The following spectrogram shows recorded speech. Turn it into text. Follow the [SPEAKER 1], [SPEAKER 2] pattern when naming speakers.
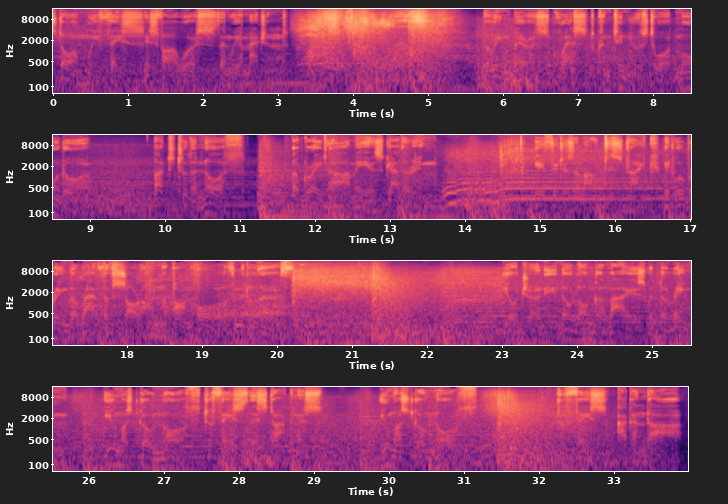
[SPEAKER 1] storm we face is far worse than we imagined. The Ring Bearer's quest continues toward Mordor. But to the north, a great army is gathering. If it is allowed to strike, it will bring the wrath of Sauron upon all of Middle-earth. Your journey no longer lies with the ring. You must go north to face this darkness. Must go north to face Agandaûr.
